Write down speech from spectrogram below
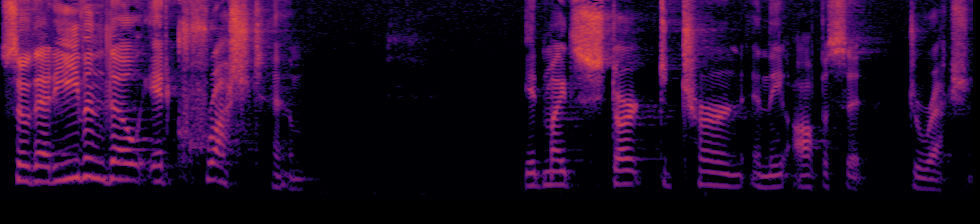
so that even though it crushed him, it might start to turn in the opposite direction.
